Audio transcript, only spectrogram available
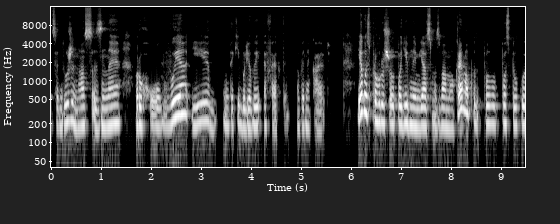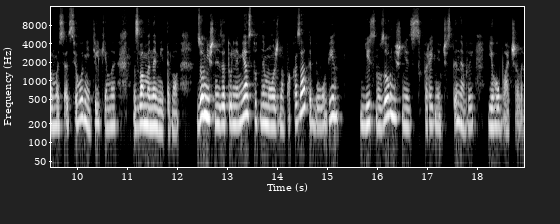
Це дуже нас знеруховує і такі больові ефекти виникають. Якось про грушоподібний м'яз ми з вами окремо поспілкуємося. Сьогодні тільки ми з вами намітимо. Зовнішній затульний м'яз тут не можна показати, бо він дійсно зовнішній, з передньої частини ви його бачили.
